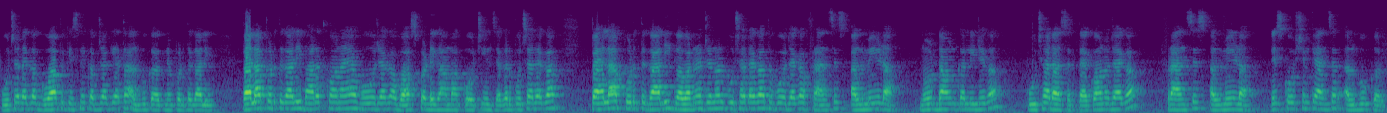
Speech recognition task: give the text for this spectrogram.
पूछा जाएगा, गोवा पे किसने कब्जा किया था? अल्बुकर्क ने पुर्तगाली। पहला पुर्तगाली भारत कौन आया? वो हो जाएगा वास्को डिगामा कोचिन से। अगर पूछा जाएगा, पहला पुर्तगाली गवर्नर जनरल पूछा जाएगा तो वो हो जाएगा फ्रांसिस अल्मेडा। नोट डाउन कर लीजिएगा। पूछा जा सकता है। कौन हो जाएगा? Francis Almeida. इस क्वेश्चन के आंसर अल्बुकर्क।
